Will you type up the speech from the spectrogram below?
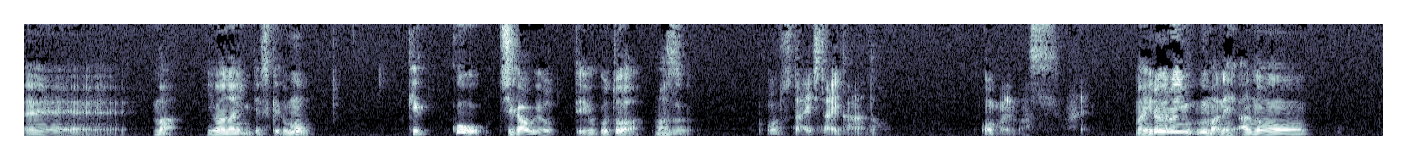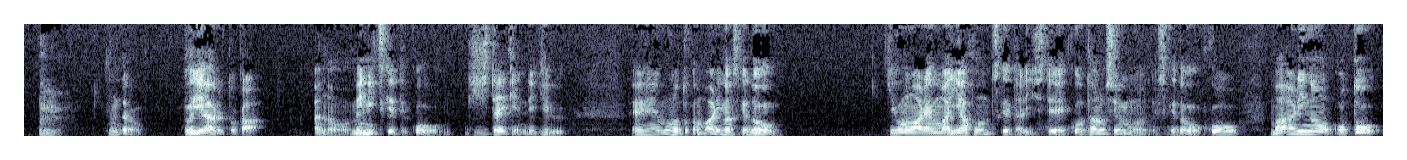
えー、まあ、言わないんですけども、結構違うよっていうことは、まずお伝えしたいかなと思います。はい。まあ、いろいろ今ね、あのー、なんだろう、VR とか、あの、目につけてこう、疑似体験できる、えー、ものとかもありますけど、基本あれ、まあ、イヤホンつけたりして、こう、楽しむものですけど、こう、周りの音を、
